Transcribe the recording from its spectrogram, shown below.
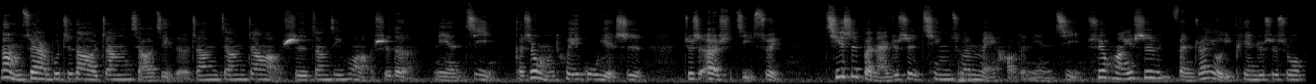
那我们虽然不知道张小姐的张张张老师张金凤老师的年纪，可是我们推估也是就是二十几岁，其实本来就是青春美好的年纪。所以黄医师粉专有一篇就是说，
